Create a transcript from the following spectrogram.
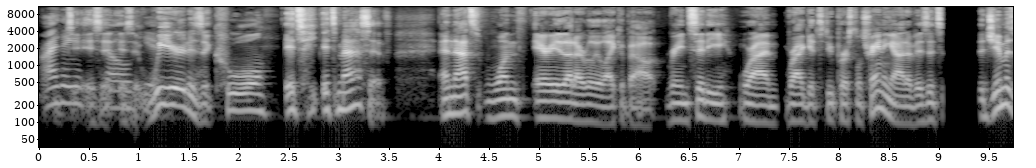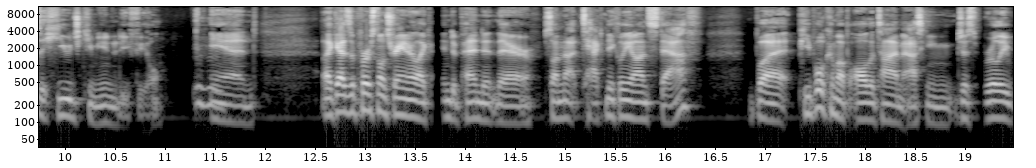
I think is it so is it huge, weird? Is it cool? It's it's massive, and that's one area that I really like about Rain City, where I'm where I get to do personal training out of. Is it's the gym is a huge community feel, Mhm. and like as a personal trainer, like independent there, so I'm not technically on staff, but people come up all the time asking just really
